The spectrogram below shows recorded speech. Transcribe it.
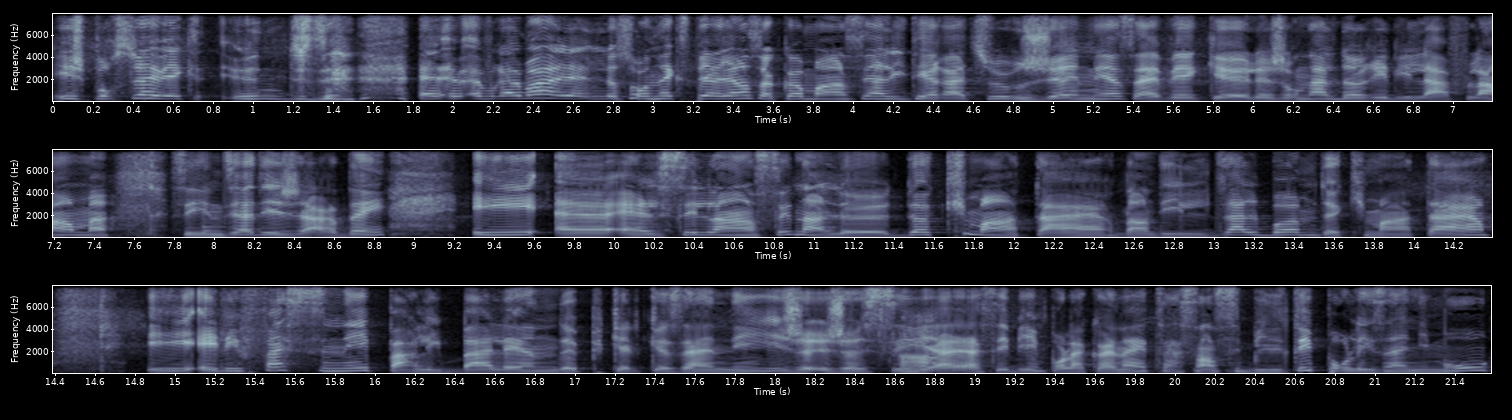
Et je poursuis avec une... Vraiment, son expérience a commencé en littérature jeunesse avec euh, le journal d'Aurélie Laflamme. C'est India Desjardins. Et euh, elle s'est lancée dans le documentaire, dans des albums documentaires. Et elle est fascinée par les baleines depuis quelques années. Je, je sais Ah. assez bien pour la connaître, sa sensibilité pour les animaux,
